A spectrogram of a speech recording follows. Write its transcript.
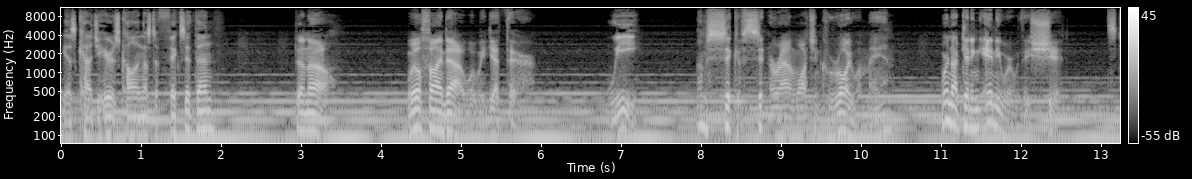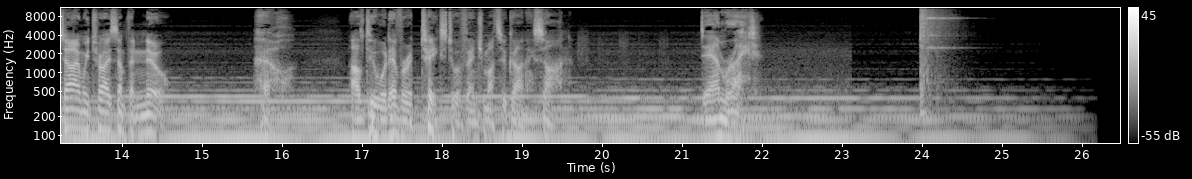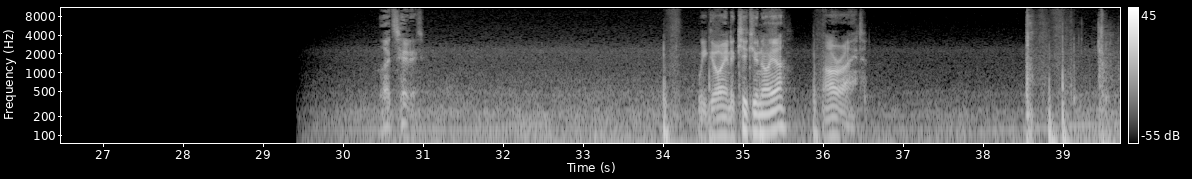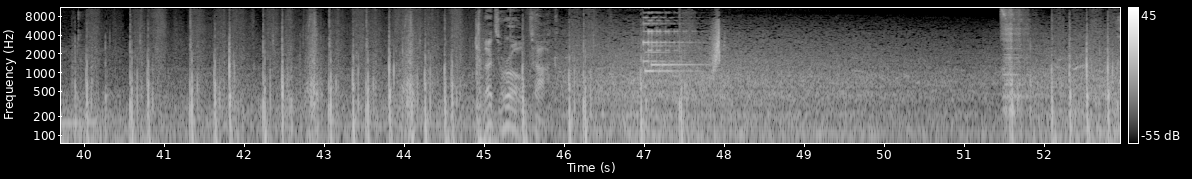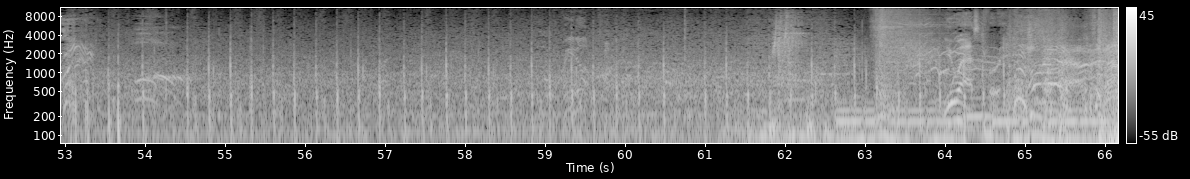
Guess Kajihira's calling us to fix it then? Dunno. We'll find out when we get there. We? I'm sick of sitting around watching Kuroiwa, man. We're not getting anywhere with this shit. It's time we try something new. Hell, I'll do whatever it takes to avenge Matsugane-san. Damn right. Let's hit it. We going to Kikunoya? All right. Let's roll, Talk. You asked for it. Oh,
